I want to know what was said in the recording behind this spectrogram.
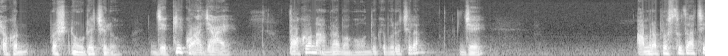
যখন প্রশ্ন উঠেছিল যে কি করা যায়, তখন আমরা বঙ্গবন্ধুকে বলেছিলাম যে আমরা প্রস্তুত আছি,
